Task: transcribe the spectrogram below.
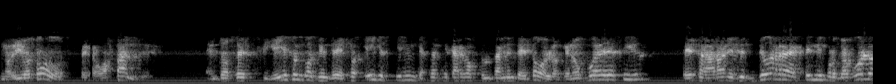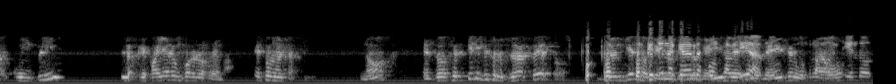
No digo todos, pero bastantes. Entonces, si ellos son conscientes de eso, ellos tienen que hacerse cargo absolutamente de todo. Lo que no puede decir es agarrar y decir, yo redacté mi protocolo, cumplí, los que fallaron fueron los demás. Eso no es así, ¿no? Entonces tiene que solucionarse eso. porque tiene que, haber responsabilidad. entiendo,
